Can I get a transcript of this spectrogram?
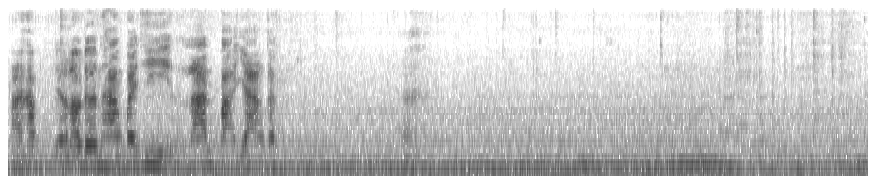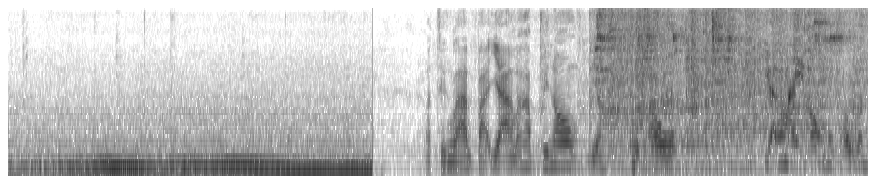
ไปครับ เดี๋ยวเราเดินทางไปที่ร้านปะยางกันอะมา ถึงร้านปะยางแล้วครับ พี่น้อง เดี๋ยวผมเอายางไหนลงให้เขากัน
